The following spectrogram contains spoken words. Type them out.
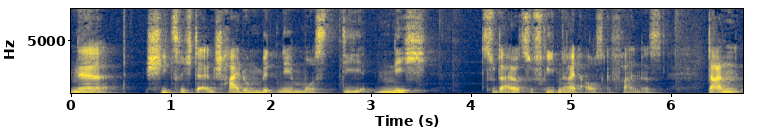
eine Schiedsrichterentscheidung mitnehmen musst, die nicht zu deiner Zufriedenheit ausgefallen ist, dann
